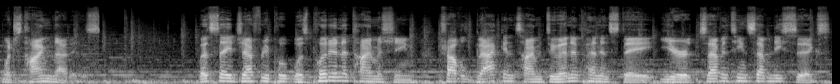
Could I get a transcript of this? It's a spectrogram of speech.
much time that is. Let's say Geoffrey was put in a time machine, traveled back in time to Independence Day, year 1776,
